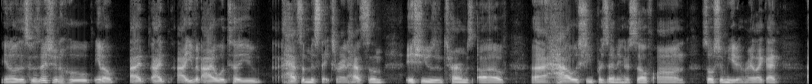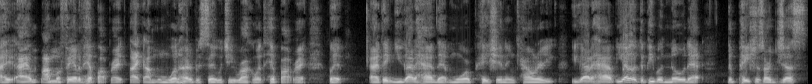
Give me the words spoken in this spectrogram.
you know this physician who you know I I I even I will tell you had some mistakes, right? Had some issues in terms of uh, how is she presenting herself on social media, right? Like I, I, I'm, I'm a fan of hip hop, right? Like I'm 100% with you rocking with hip hop, right? But I think you got to have that more patient encounter. You, you got to have, you got to let the people know that the patients are just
